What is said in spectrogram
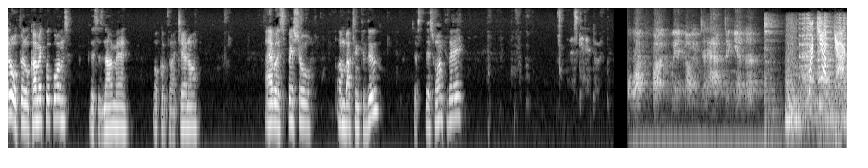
Hello, fellow comic book worms. This is Nahman. Welcome to my channel. I have a special unboxing to do. Just this one today. Let's get into it. What fun we're going to have together. What's up, Doc?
